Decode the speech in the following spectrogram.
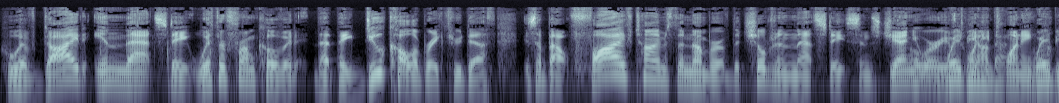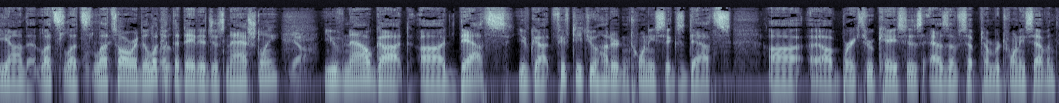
who have died in that state with or from COVID that they do call a breakthrough death is about five times the number of the children in that state since January way of beyond that. Way beyond that. Let's let's let's already look at the data just nationally. Yeah. You've now got uh, deaths. You've got 5,226 deaths. Uh, uh, breakthrough cases as of September 27th.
